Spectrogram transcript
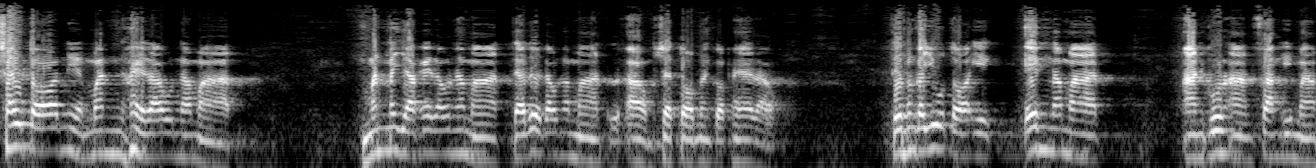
ใช้ตอนเนี่ยมันให้เรานมาด มันไม่อยากให้เรานมาดแต่เรื่องเรานมาดอ้าวชะตอมันก็แพ้เราเธอมันก็ยุ่ต่ออีก เองนมาดอ่านคุณอ่านฟังอิหมาม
